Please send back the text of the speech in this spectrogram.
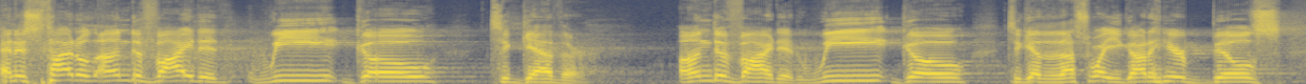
And it's titled Undivided We Go Together. Undivided, we go together. That's why you got to hear Bill's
